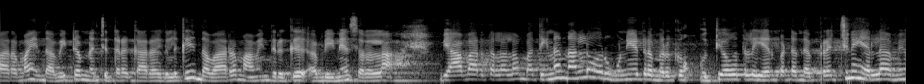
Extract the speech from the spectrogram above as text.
வாரமாக இந்த அவிட்டம் நட்சத்திரக்காரர்களுக்கு இந்த வாரம் அமைந்திருக்கு அப்படின்னே சொல்லலாம். வியாபாரத்துலலாம் பார்த்திங்கன்னா நல்ல ஒரு முன்னேற்றம் இருக்கும். உத்தியோகத்தில் ஏற்பட்ட அந்த பிரச்சனை எல்லாமே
